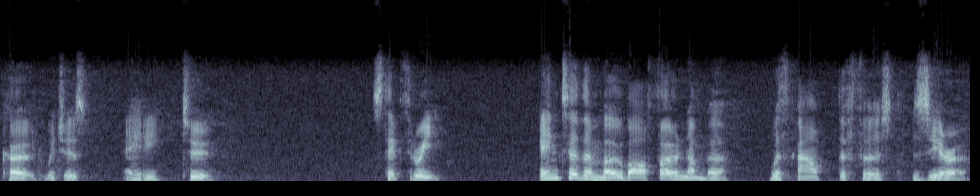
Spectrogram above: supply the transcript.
code, which is 82. Step 3. Enter the mobile phone number without the first zero.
